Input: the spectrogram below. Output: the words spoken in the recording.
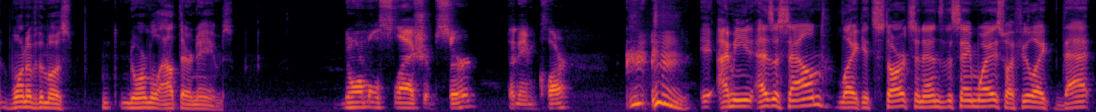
one of the most normal out there names. Normal slash absurd. The name Clark. I mean, as a sound, like it starts and ends the same way. So I feel like that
